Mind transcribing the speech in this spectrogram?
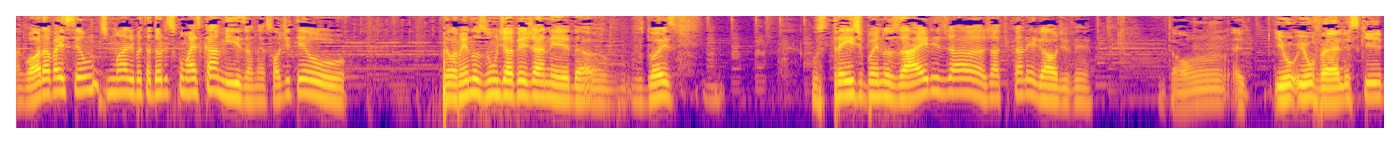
Agora vai ser um, uma Libertadores com mais camisa, né? Só de ter o. Pelo menos um de Avejaneda, os dois. Os três de Buenos Aires já, já fica legal de ver. Então, e, e e o Vélez que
